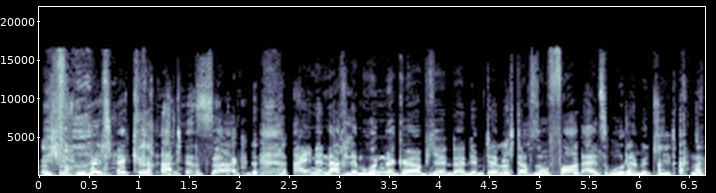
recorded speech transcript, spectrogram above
manchmal. Ich wollte gerade sagen, eine Nacht im Hundekörbchen, da nimmt er mich doch sofort als Rudelmitglied an.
